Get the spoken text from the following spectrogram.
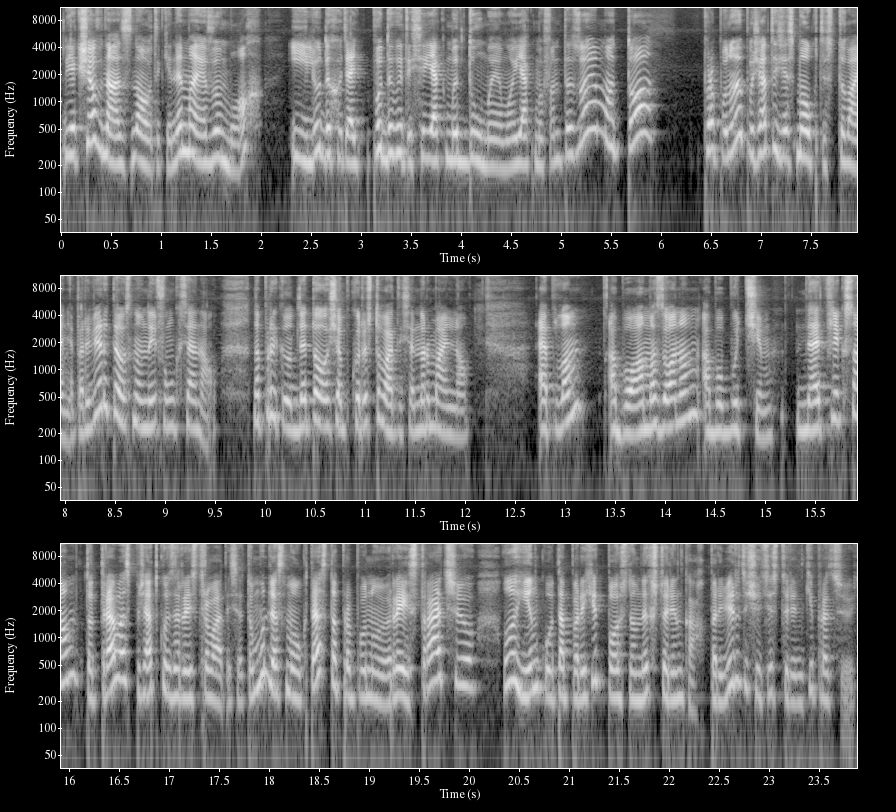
Якщо в нас знову таки немає вимог, і люди хочуть подивитися, як ми думаємо, як ми фантазуємо, то пропоную почати зі смоук-тестування, перевірити основний функціонал. Наприклад, для того, щоб користуватися нормально Apple або Amazon, або будь-чим Netflix, то треба спочатку зареєструватися. Тому для смоук теста пропоную реєстрацію, логінку та перехід по основних сторінках. Перевірити, що ці сторінки працюють.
